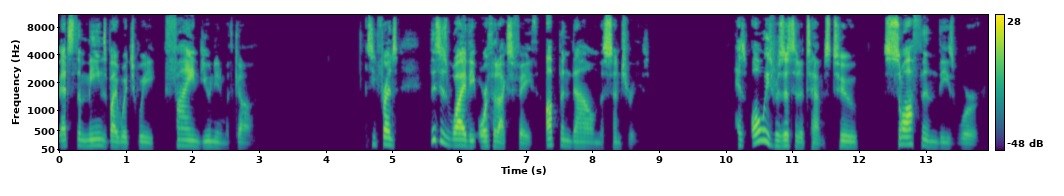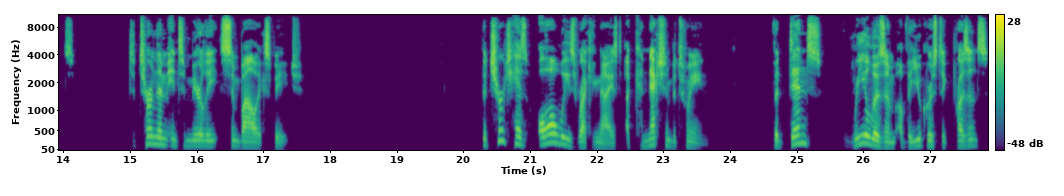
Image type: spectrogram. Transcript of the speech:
That's the means by which we find union with God. See, friends, this is why the Orthodox faith, up and down the centuries, has always resisted attempts to soften these words, to turn them into merely symbolic speech. The church has always recognized a connection between the dense realism of the Eucharistic presence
